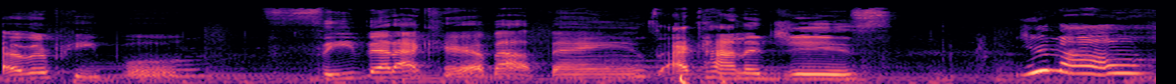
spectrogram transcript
other people see that I care about things. I kind of just, you know,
